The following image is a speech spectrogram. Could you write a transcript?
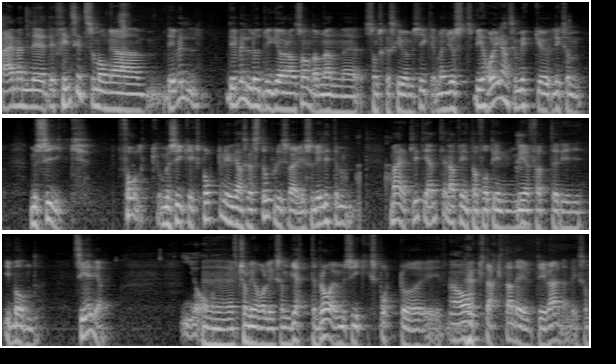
nej men det, det finns inte så många. Det är väl, det är väl Ludvig Göransson då, men, eh, som ska skriva musiken. Men just, vi har ju ganska mycket liksom, musikfolk och musikexporten är ju ganska stor i Sverige. Så det är lite märkligt egentligen att vi inte har fått in mer fötter i, i Bond-serien. Ja, Eh, Eftersom vi har liksom jättebra musikexport och Ja. högt aktade ute i världen. Liksom.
